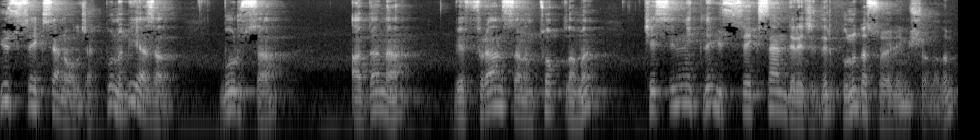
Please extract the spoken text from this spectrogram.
180 olacak. Bunu bir yazalım. Bursa, Adana ve Fransa'nın toplamı kesinlikle 180 derecedir. Bunu da söylemiş olalım.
